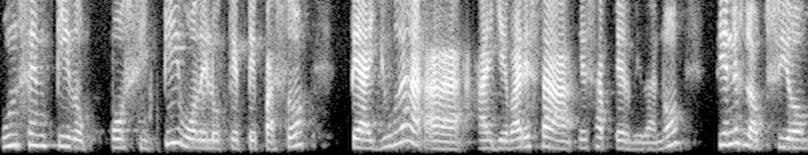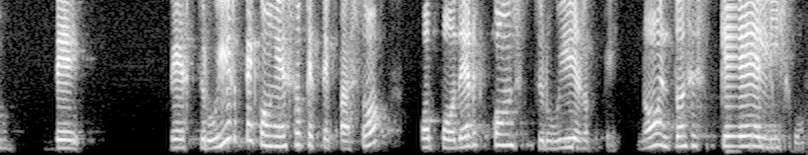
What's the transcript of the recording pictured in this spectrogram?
un sentido positivo de lo que te pasó, te ayuda a, llevar esa, esa pérdida, ¿no? Tienes la opción de destruirte con eso que te pasó o poder construirte, ¿no? Entonces, ¿qué elijo?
